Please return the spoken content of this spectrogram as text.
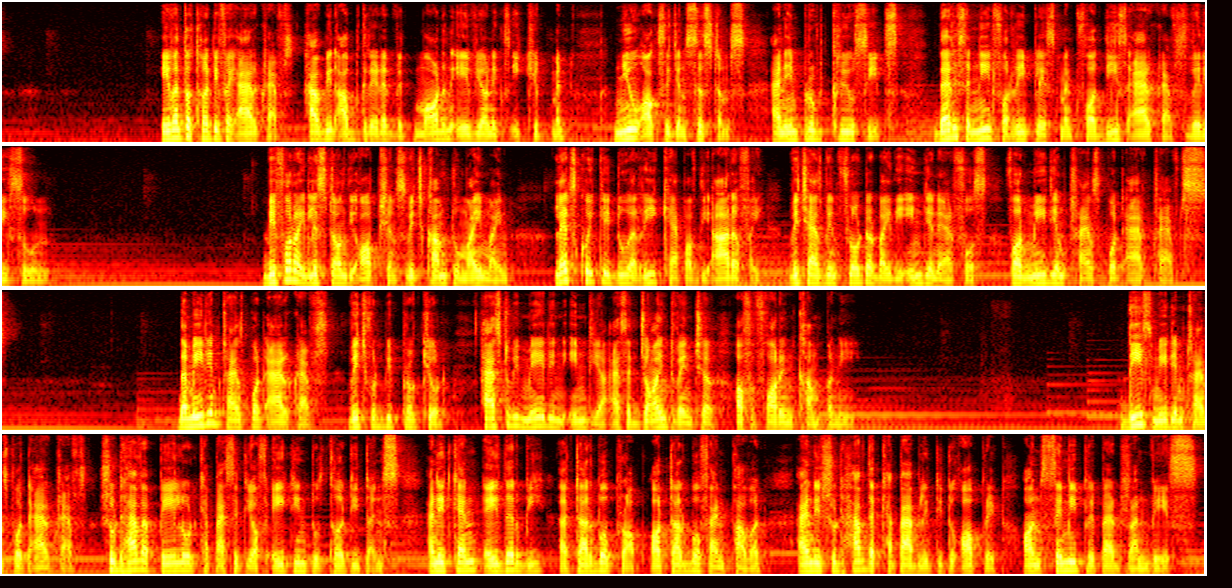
Even though 35 aircrafts have been upgraded with modern avionics equipment, new oxygen systems and improved crew seats, there is a need for replacement for these aircrafts very soon. Before I list down the options which come to my mind, let's quickly do a recap of the RFI which has been floated by the Indian Air Force for medium transport aircrafts. The medium transport aircrafts which would be procured has to be made in India as a joint venture of a foreign company. These medium transport aircrafts should have a payload capacity of 18 to 30 tons and it can either be a turboprop or turbofan powered and it should have the capability to operate on semi-prepared runways.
